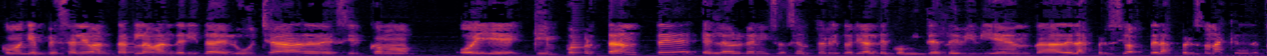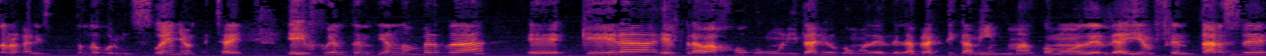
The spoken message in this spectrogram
como que empecé a levantar la banderita de lucha, de decir como, oye, qué importante es la organización territorial de comités de vivienda, de las, de las personas que se están organizando por un sueño, ¿cachai? Y ahí fui entendiendo en verdad eh, que era el trabajo comunitario como desde la práctica misma, como desde ahí enfrentarse.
